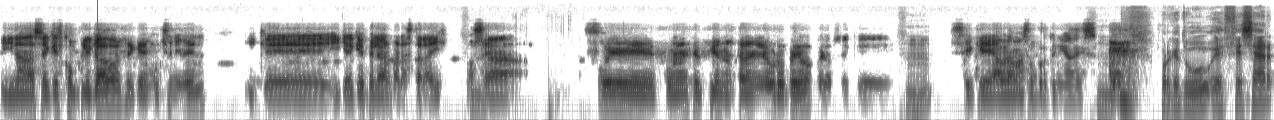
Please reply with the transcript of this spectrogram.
Y nada, sé que es complicado, sé que hay mucho nivel y que, y que hay que pelear para estar ahí. O sea, fue, fue una decepción no estar en el europeo, pero sé que, sé que habrá más oportunidades. Porque tú, César,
